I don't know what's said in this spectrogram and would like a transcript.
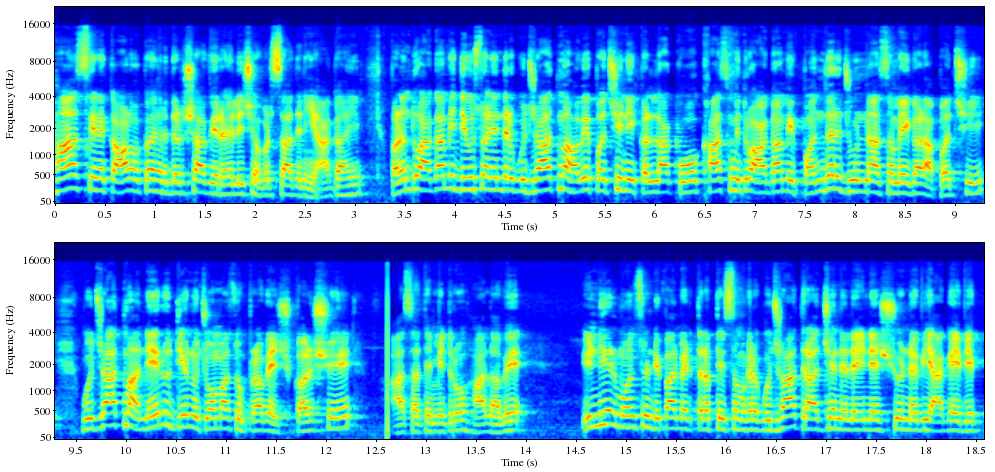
ખાસ કરીને કાળો કહેર દર્શાવી રહેલી છે વરસાદની આગાહી. પરંતુ આગામી દિવસોની અંદર ગુજરાતમાં હવે પછીની કલાકો, ખાસ મિત્રો આગામી પંદર જૂનના સમયગાળા પછી ગુજરાતમાં નૈઋત્યનું ચોમાસું પ્રવેશ કરશે. આ સાથે મિત્રો, હાલ હવે ઇન્ડિયન મોન્સૂન ડિપાર્ટમેન્ટ તરફથી સમગ્ર ગુજરાત રાજ્યને લઈને શું નવી આગાહી વ્યક્ત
